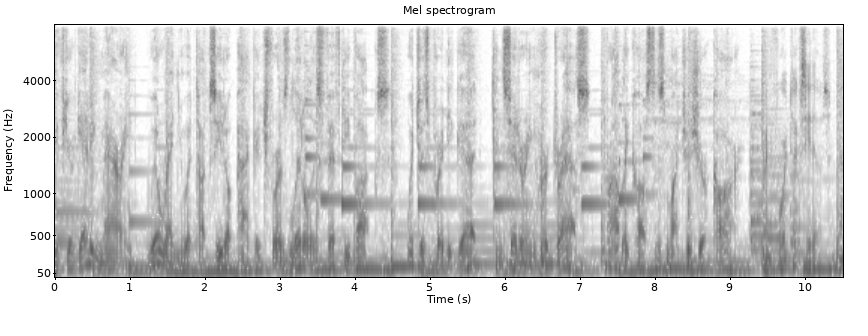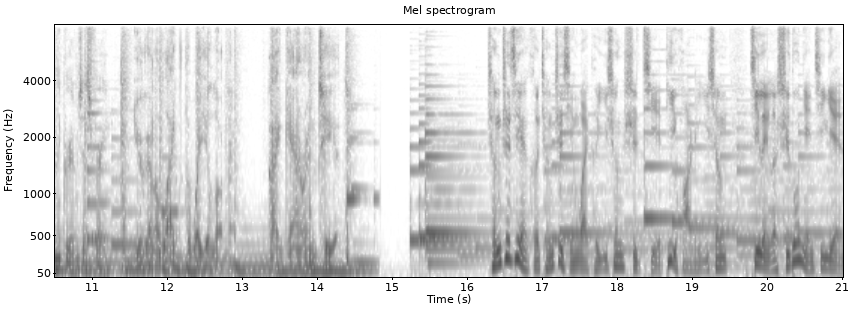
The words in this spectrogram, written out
If you're getting married, we'll rent you a tuxedo package for as little as 50 bucks, which is pretty good, considering her dress probably costs as much as your car. Rent four tuxedos, and the groom's is free. You're gonna like the way you look. I guarantee it. 程志健和程志行外科医生是姐弟华人医生，积累了十多年经验，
